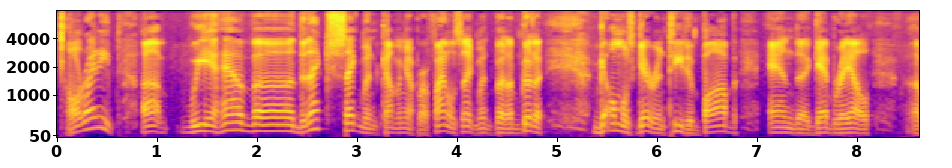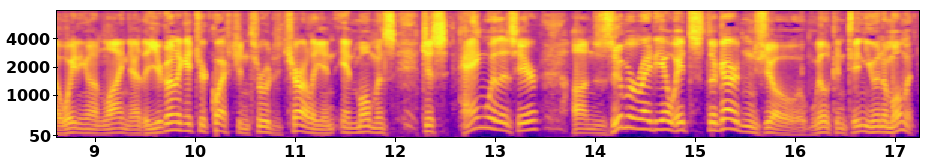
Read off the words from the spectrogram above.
All righty. Uh, we have uh, the next segment coming up, our final segment, but I'm going to almost guarantee to Bob and uh, Gabrielle uh, waiting online there that you're going to get your question through to Charlie in, in moments. Just hang with us here on Zoomer Radio. It's The Garden Show. We'll continue in a moment.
